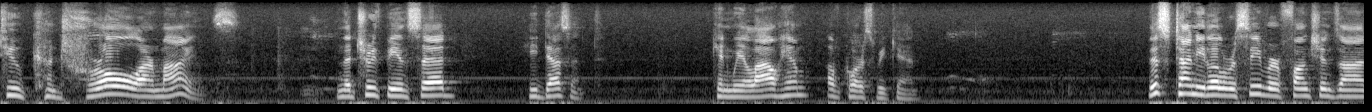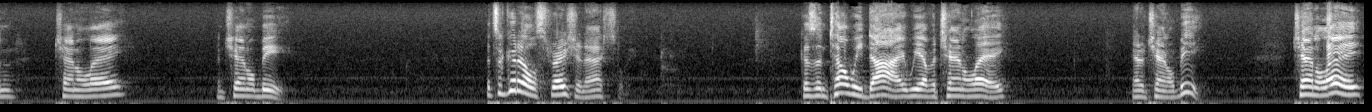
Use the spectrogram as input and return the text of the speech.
to control our minds. And the truth being said, he doesn't. Can we allow him? Of course we can. This tiny little receiver functions on channel A and channel B. It's a good illustration, actually. Because until we die, we have a channel A and a channel B. Channel A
